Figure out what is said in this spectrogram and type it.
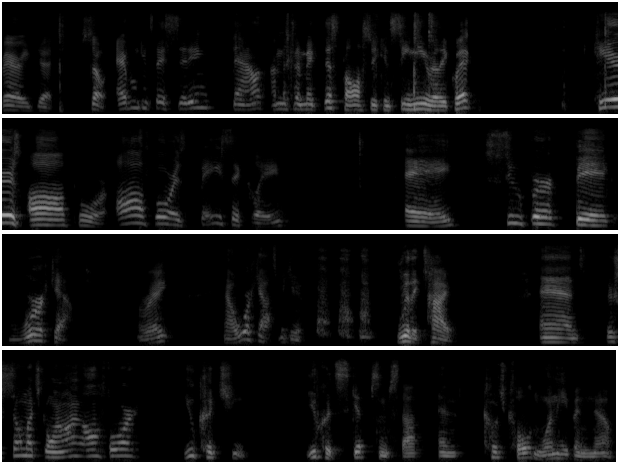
Very good. So everyone can stay sitting down. I'm just going to make this tall so you can see me really quick. Here's all four. All four is basically a super big workout. Right. Now, workouts make you really tired. And there's so much going on in all four, you could cheat. You could skip some stuff, and Coach Colton wouldn't even know.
